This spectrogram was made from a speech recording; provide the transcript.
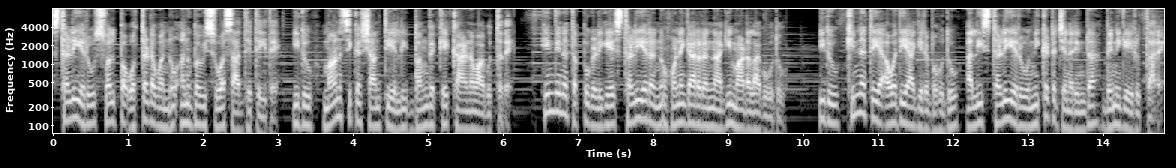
ಸ್ಥಳೀಯರು ಸ್ವಲ್ಪ ಒತ್ತಡವನ್ನು ಅನುಭವಿಸುವ ಸಾಧ್ಯತೆಯಿದೆ ಇದು ಮಾನಸಿಕ ಶಾಂತಿಯಲ್ಲಿ ಭಂಗಕ್ಕೆ ಕಾರಣವಾಗುತ್ತದೆ. ಹಿಂದಿನ ತಪ್ಪುಗಳಿಗೆ ಸ್ಥಳೀಯರನ್ನು ಹೊಣೆಗಾರರನ್ನಾಗಿ ಮಾಡಲಾಗುವುದು. ಇದು ಖಿನ್ನತೆಯ ಅವಧಿಯಾಗಿರಬಹುದು. ಅಲ್ಲಿ ಸ್ಥಳೀಯರು ನಿಕಟ ಜನರಿಂದ ಬೆನ್ನಿಗೆ ಇರುತ್ತಾರೆ.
